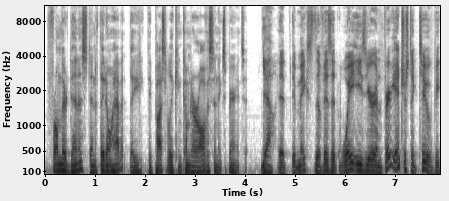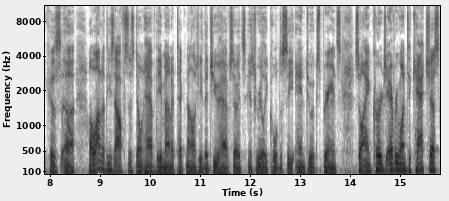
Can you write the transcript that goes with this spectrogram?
from their dentist, and if they don't have it, they they possibly can come to our office and experience it. Yeah, it, it makes the visit way easier and very interesting too because uh, a lot of these offices don't have the amount of technology that you have. So it's, it's really cool to see and to experience. So I encourage everyone to catch us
